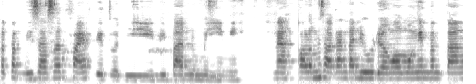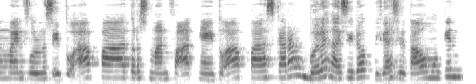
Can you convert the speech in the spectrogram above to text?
tetap bisa survive gitu di di pandemi ini. Nah, kalau misalkan tadi udah ngomongin tentang mindfulness itu apa, terus manfaatnya itu apa, sekarang boleh nggak sih dok dikasih tahu mungkin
